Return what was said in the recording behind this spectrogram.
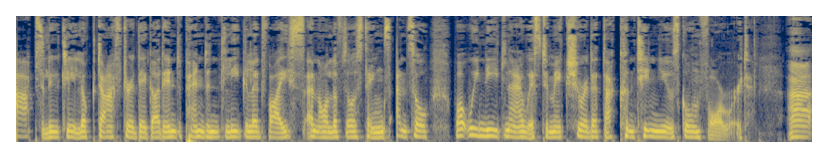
absolutely looked after. They got independent legal advice and all of those things. And so, what we need now is to make sure that that continues going forward. Uh,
